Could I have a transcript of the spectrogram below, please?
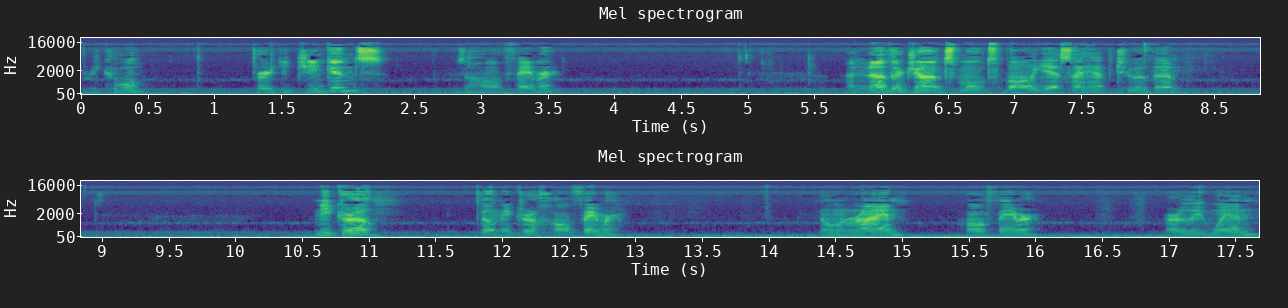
Pretty cool. Fergie Jenkins, who's a Hall of Famer. Another John Smoltz ball. Yes, I have two of them. Niekro, Phil Niekro, Hall of Famer. Nolan Ryan, Hall of Famer. Early Wynn,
